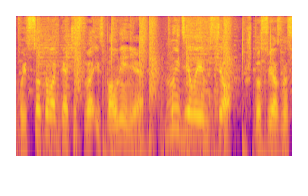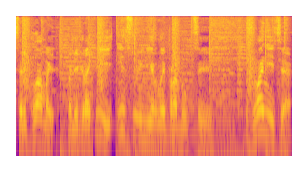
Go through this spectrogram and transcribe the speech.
высокого качества исполнения. Мы делаем все, что связано с рекламой, полиграфией и сувенирной продукцией. Звоните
